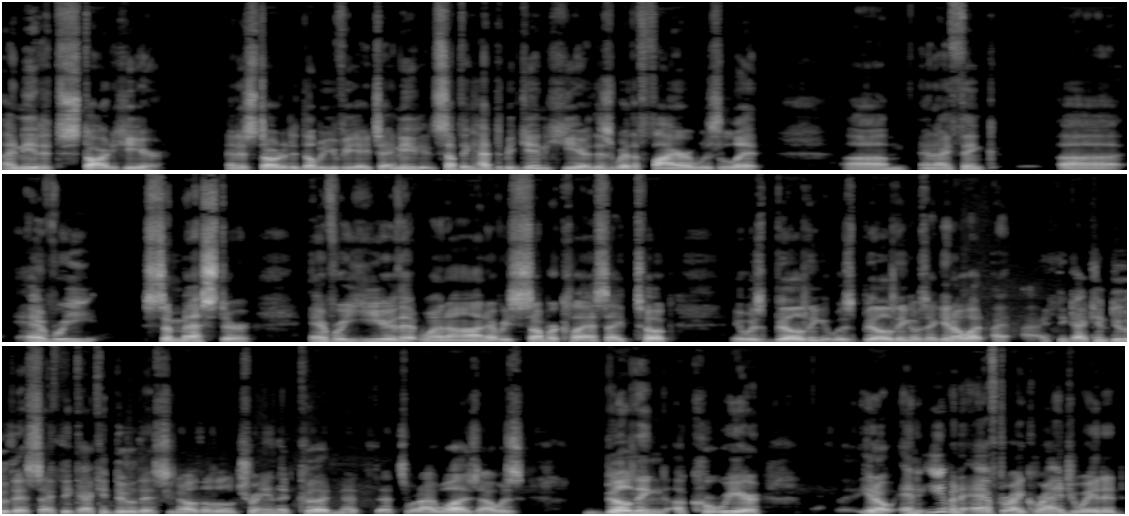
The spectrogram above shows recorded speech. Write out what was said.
I needed to start here, and it started at WVH. I needed something had to begin here. This is where the fire was lit, um, and I think uh, every semester, every year that went on, every summer class I took it was building it was building. I was like you know what? I, I think i can do this. I think i can do this. You know the little train that could and that, that's what i was. I was building a career you know and even after i graduated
